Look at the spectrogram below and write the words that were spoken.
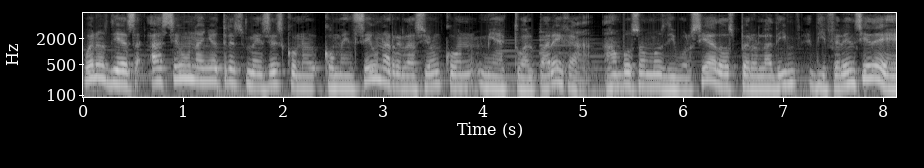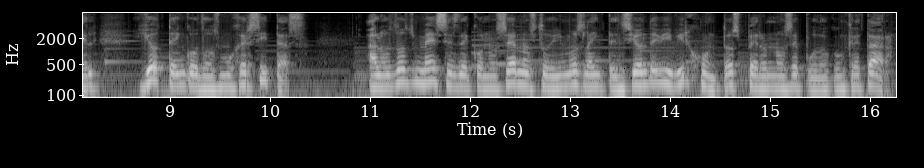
buenos días, hace un año tres meses comencé una relación con mi actual pareja. Ambos somos divorciados, pero la diferencia de él, yo tengo dos mujercitas. A los dos meses de conocernos tuvimos la intención de vivir juntos, pero no se pudo concretar.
